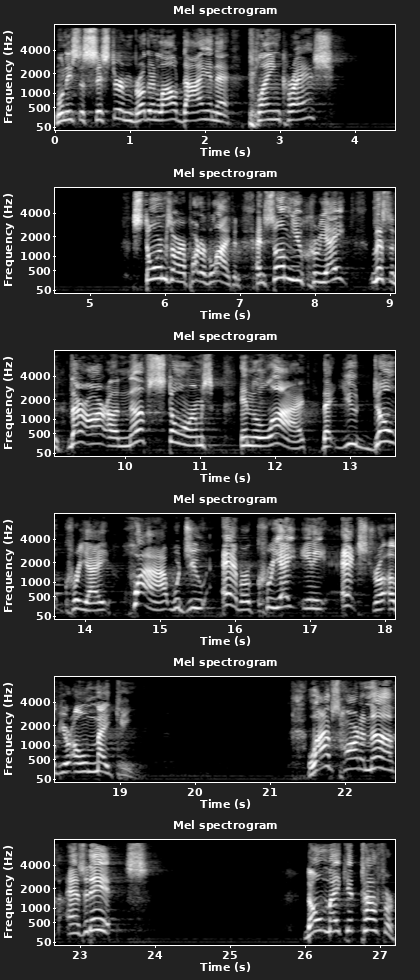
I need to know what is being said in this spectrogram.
Monisa's sister and brother in law dying in that plane crash. Storms are a part of life, and, and some you create. Listen, there are enough storms in life that you don't create. Why would you ever create any extra of your own making? Life's hard enough as it is. Don't make it tougher.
